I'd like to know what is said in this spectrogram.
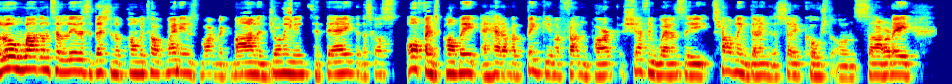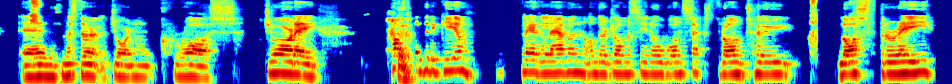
Hello and welcome to the latest edition of Pompey Talk. My name is Mark McMahon and joining me today to discuss all things Pompey ahead of a big game at Fratton Park, Sheffield Wednesday, travelling down to the south coast on Saturday is Mr. Jordan Cross. Jordy, coming into the game, played 11 under John Mousinho, won 6, drawn 2, lost 3.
